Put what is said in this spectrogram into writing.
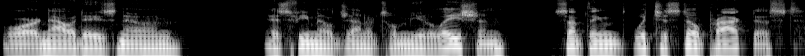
or nowadays known as female genital mutilation, something which is still practiced.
